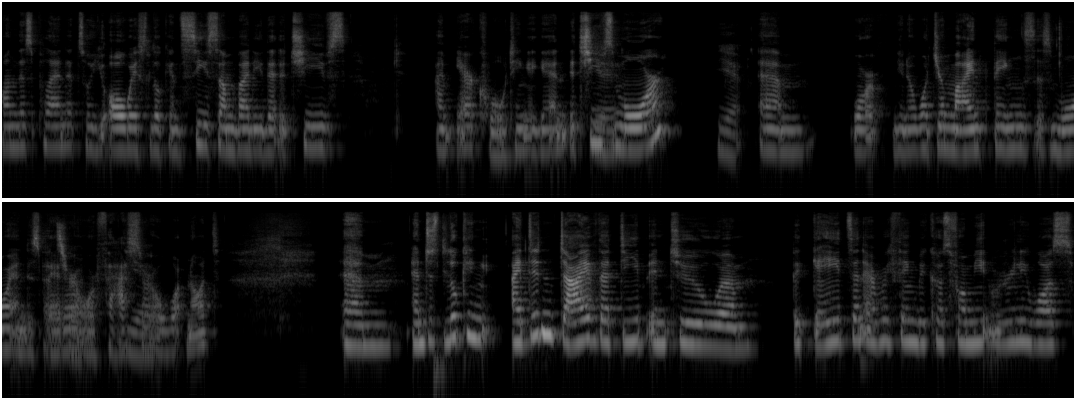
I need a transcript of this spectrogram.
on this planet. So you always look and see somebody that achieves, I'm air quoting again, achieves Yeah. more Yeah. um, or you know what your mind thinks is more and is That's better right. or faster Yeah. or whatnot um, and just looking i didn't dive that deep into um, the gates and everything because for me it really was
